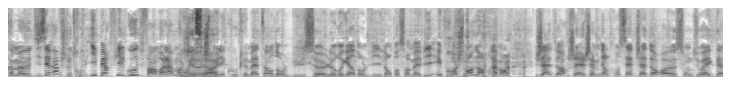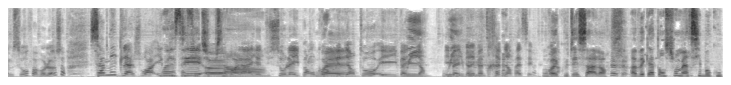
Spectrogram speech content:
Comme euh, disait Raph, je le trouve hyper feel good. Enfin voilà, moi Oui, je, me l'écoute le matin dans le bus, euh, le regard dans le vide, en pensant à ma vie. Et franchement, non, vraiment, j'adore. j'ai- J'aime bien le concept. J'adore euh, son duo avec Damso. Enfin voilà, ça, ça met de la joie. Écoutez, voilà, il y a du soleil, pas encore. Mais bientôt, et il va Oui, bien. Il oui, va bien, oui, il va oui. très bien passer. On va écouter ça alors. Avec attention, merci beaucoup.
